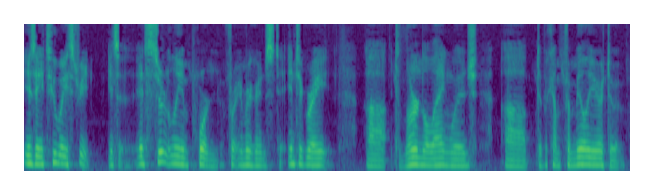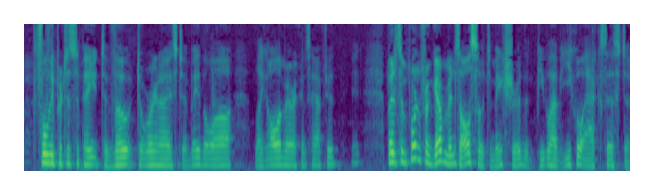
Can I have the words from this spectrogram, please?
is a two-way street. It's it's certainly important for immigrants to integrate, uh, to learn the language, uh, to become familiar, to fully participate, to vote, to organize, to obey the law, like all Americans have to. But it's important for governments also to make sure that people have equal access to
